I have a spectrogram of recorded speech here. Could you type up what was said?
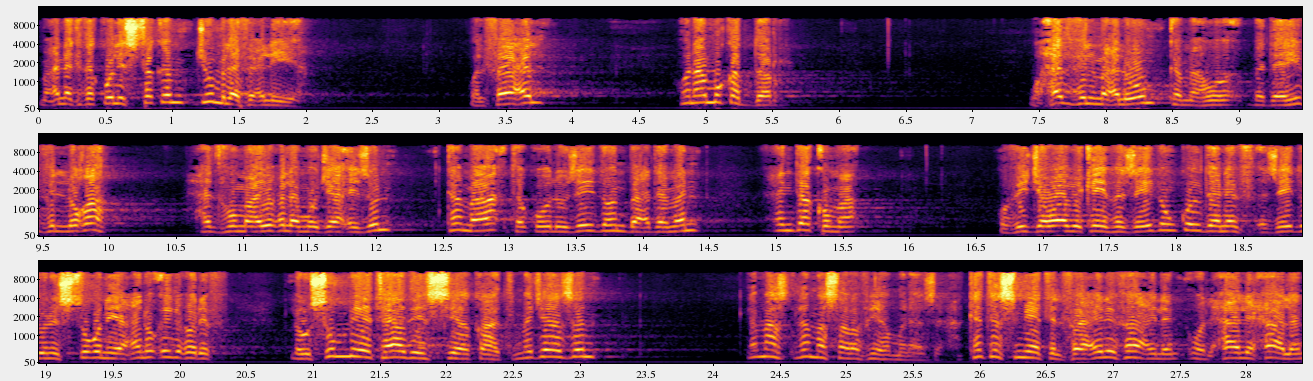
مع أنك تقول استقم جملة فعلية. والفاعل هنا مقدر. وحذف المعلوم كما هو بديهي في اللغة حذف ما يعلم جائز كما تقول زيد بعد من عندكما. وفي جواب كيف زيد؟ قل دنف زيد استغني عنه إذ عرف. لو سميت هذه السياقات مجازا لما لما صار فيها منازعة. كتسمية الفاعل فاعلا والحال حالا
